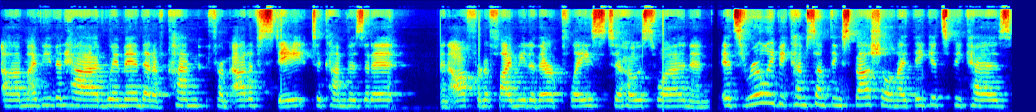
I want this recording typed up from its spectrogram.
um, I've even had women that have come from out of state to come visit it and offer to fly me to their place to host one. And it's really become something special. And I think it's because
